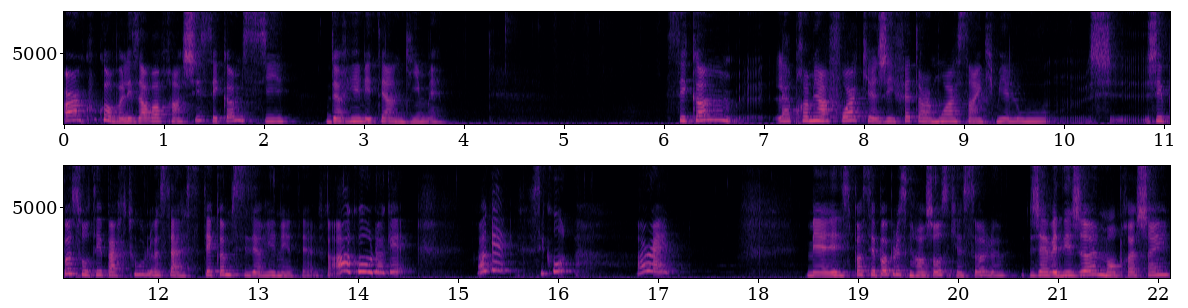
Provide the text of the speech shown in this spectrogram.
un coup qu'on va les avoir franchis, c'est comme si de rien n'était entre guillemets. C'est comme la première fois que j'ai fait un mois à 5000 où j'ai pas sauté partout, là, ça, c'était comme si de rien n'était. Ah, cool, ok. Ok, c'est cool. Alright. Mais il se passait pas plus grand chose que ça, là. J'avais déjà mon prochain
